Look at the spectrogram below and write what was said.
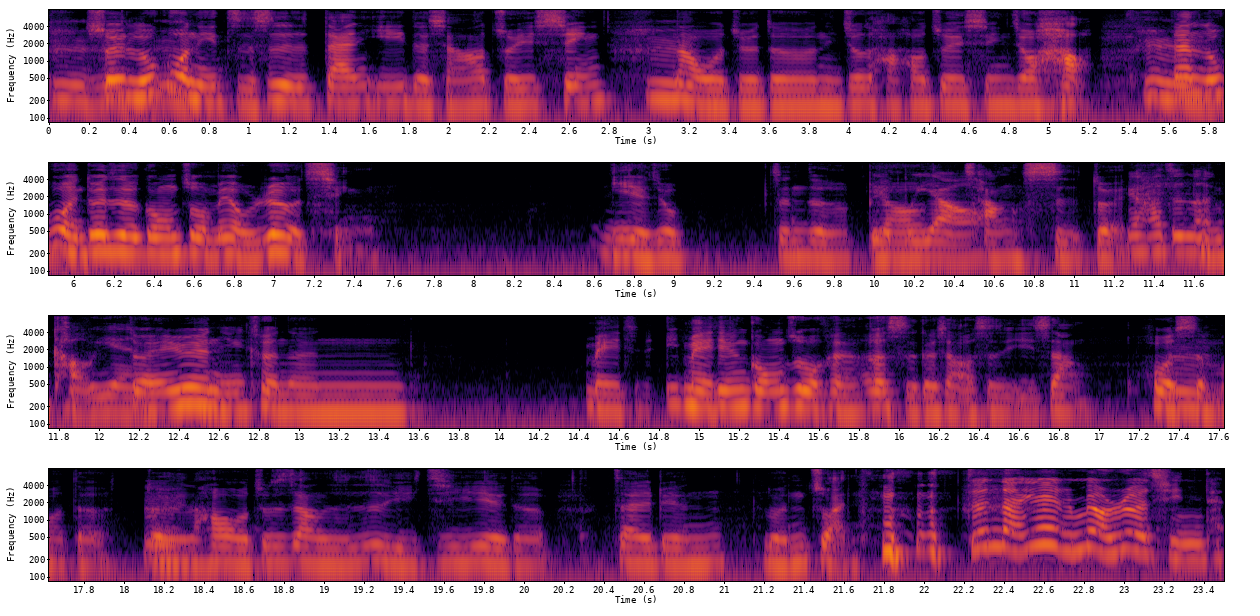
嗯所以，如果你只是单一的想要追星，那我觉得你就是好好追星就好。嗯但如果你对这个工作没有热情，你也就真的不要要尝试。对因为它真的很考验。对，因为你可能每每天工作可能二十个小时以上。或什么的，对，嗯然后就是这样子日以继夜的在那边轮转，真的，因为没有热情，他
